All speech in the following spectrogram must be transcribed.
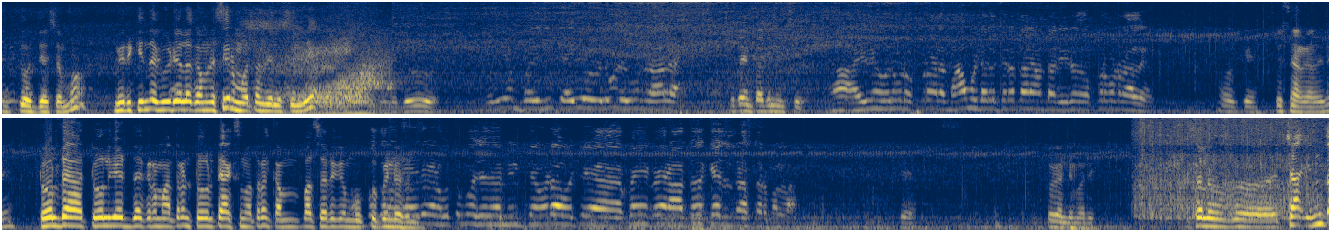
ముఖ్య ఉద్దేశము. మీరు కింద వీడియోలో గమనిస్తే మొత్తం తెలుస్తుంది ఉదయం పది నుంచి హైవే వాళ్ళు కూడా ఎవరు రాలే ఉదయం పది నుంచి. ఆ హైవే వాళ్ళు కూడా ఒక్కరు మామూలు తిరుగుతానే ఉంటారు. ఈరోజు ఒక్కరు కూడా రాలేదు. ఓకే. చూసినారు కదా ఇది? టోల్ టోల్ గేట్ దగ్గర మాత్రం టోల్ ట్యాక్స్ మాత్రం కంపల్సరీగా ముక్కు పిండి వస్తుంది. నిలిపితే కూడా వచ్చి కేసులు రాస్తారు మళ్ళీ. ఓకే. చూడండి మరి. అసలు ఇంత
